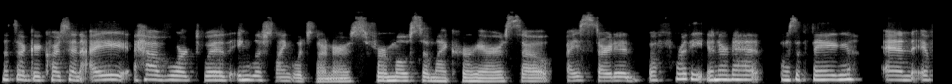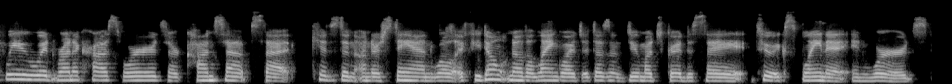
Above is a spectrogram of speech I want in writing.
That's a good question. I have worked with English language learners for most of my career. So I started before the internet was a thing. And if we would run across words or concepts that kids didn't understand, well, if you don't know the language, it doesn't do much good to say, to explain it in words.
